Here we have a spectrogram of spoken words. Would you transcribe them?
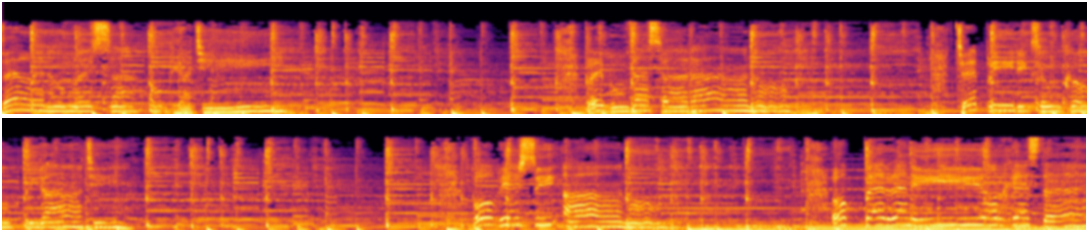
Zelenom lesa objatí. Prebúda sa ráno. Teplý dyk slnko pridáti Povieš si áno operený orchester.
